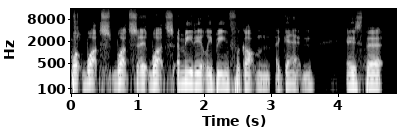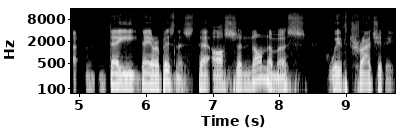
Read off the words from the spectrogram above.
but what's what's what's immediately being forgotten again is that uh, they they are a business that are synonymous with tragedy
